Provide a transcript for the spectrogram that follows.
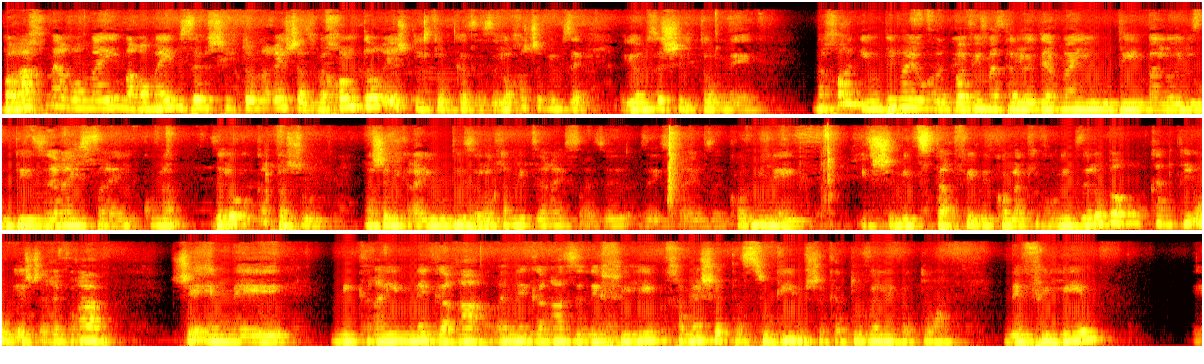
ברח מהרומאים, הרומאים זה שלטון הרשע, אז בכל דור יש שלטון כזה, זה לא חשוב אם זה, היום זה שלטון, אה, נכון, יהודים היו מעורבבים, אתה לא יודע מה יהודי, מה לא יהודי, זרע ישראל, כולם, זה לא כל כך פשוט, מה שנקרא יהודי, זה לא תמיד זרע ישראל, זה, זה ישראל, זה כל מיני שמצטרפים מכל הכיוונים, זה לא ברור כאן כלום, יש ערב רב, שהם אה, נקראים הנגע רע זה נפילים, חמשת הסוגים שכתוב עליהם בתורה, נפילים, אה,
